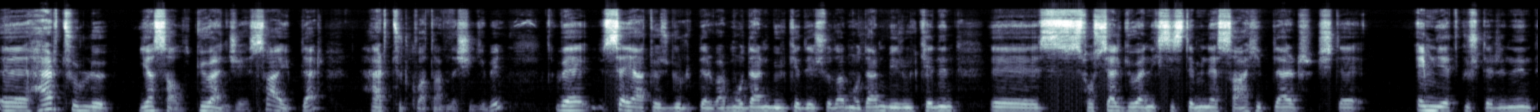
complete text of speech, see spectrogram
Ee, her türlü yasal güvenceye sahipler her Türk vatandaşı gibi ve seyahat özgürlükleri var. Modern bir ülkede yaşıyorlar. Modern bir ülkenin e, sosyal güvenlik sistemine sahipler. İşte emniyet güçlerinin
